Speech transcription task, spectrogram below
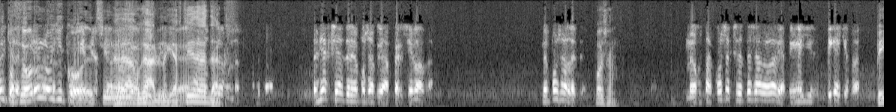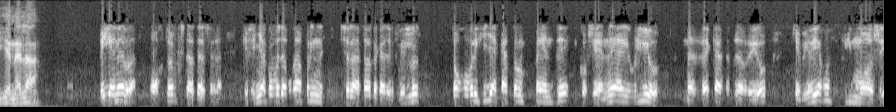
Και το θεωρώ λογικό, έτσι. Ε, είναι θα μια βγάλουν μήνυ, και αυτοί, ε. δεν εντάξει. Παιδιά, ξέρετε με πόσα πήγα πέρσι η Ελλάδα. Με πόσα λέτε; Πόσα; Με 864 δολάρια. Πήγα, γη- πήγα και θα. Πήγαινε, έλα. Πήγαινε έλα. 864. Και σε μια κομμένα που είχα πριν σε ένα στάδιο κάτι φίλους, το έχω βρει 1105, 29 Ιουλίου με 10 Σεπτεμβρίου και επειδή έχω θυμώσει,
